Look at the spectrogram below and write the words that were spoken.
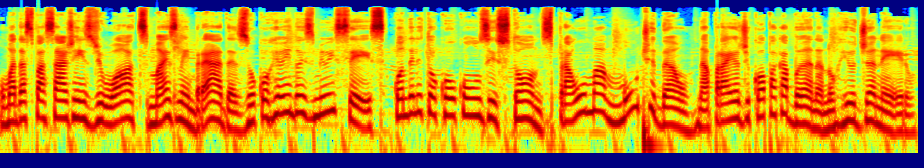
Uma das passagens de Watts mais lembradas ocorreu em 2006, quando ele tocou com os Stones para uma multidão na praia de Copacabana, no Rio de Janeiro.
